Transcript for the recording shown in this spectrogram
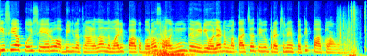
ஈஸியாக போய் சேரும் அப்படிங்கிறதுனால தான் அந்த மாதிரி பார்க்க போகிறோம் ஸோ இந்த வீடியோவில் நம்ம கச்சத்தீவு பிரச்சனையை பற்றி பார்க்கலாம். வரும்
